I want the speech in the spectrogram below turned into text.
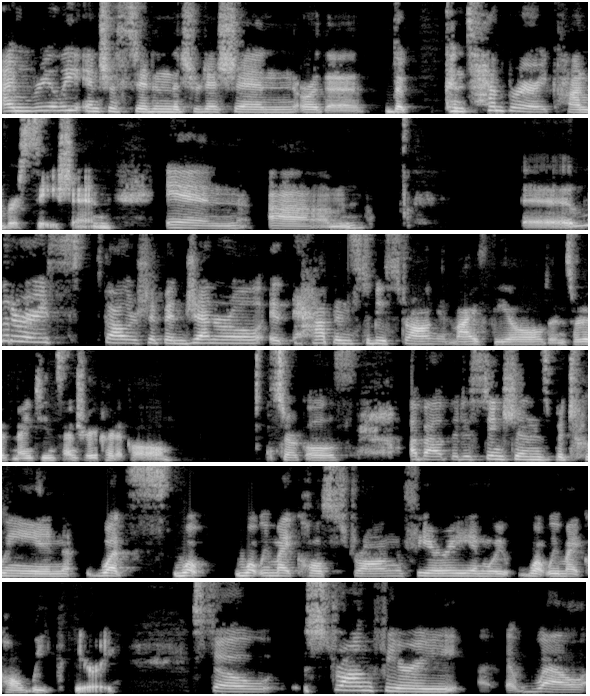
I'm really interested in the tradition or the the contemporary conversation in um, uh, literary scholarship in general. It happens to be strong in my field and sort of 19th century critical circles about the distinctions between what's what what we might call strong theory and we, what we might call weak theory. So strong theory uh, well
